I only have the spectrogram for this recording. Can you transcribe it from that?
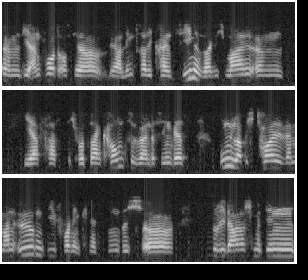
ähm, die Antwort aus der ja, linksradikalen Szene, sage ich mal, ähm, ja fast, ich würde sagen, kaum zu hören. Deswegen wäre es unglaublich toll, wenn man irgendwie vor den Knästen sich äh, solidarisch mit den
